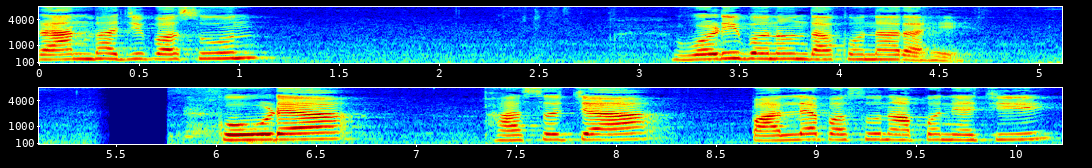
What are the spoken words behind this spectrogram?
रानभाजीपासून वडी बनवून दाखवणार आहे. कोवड्या फासच्या पाल्यापासून आपण याची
